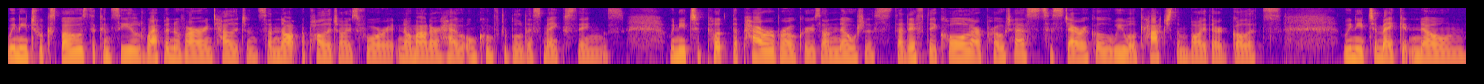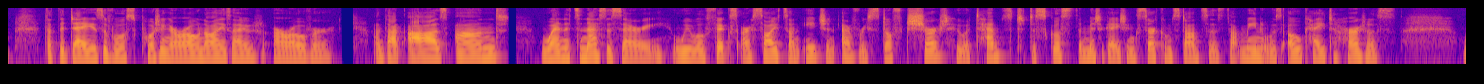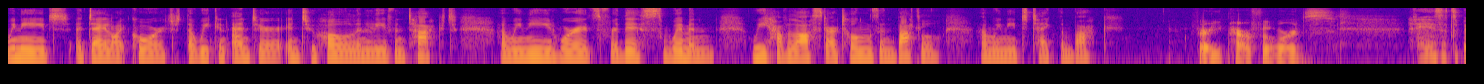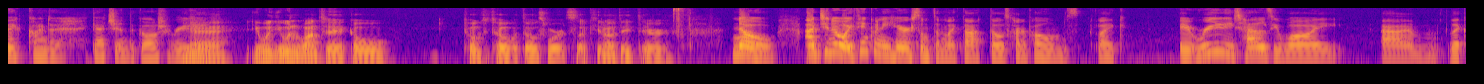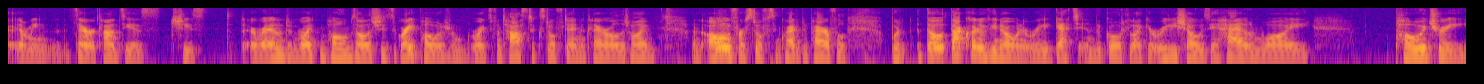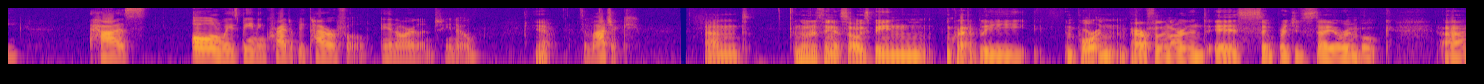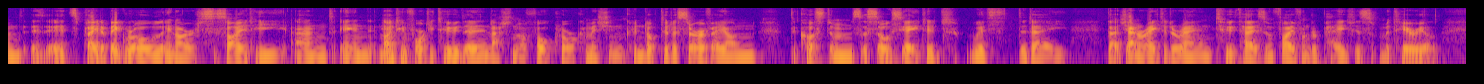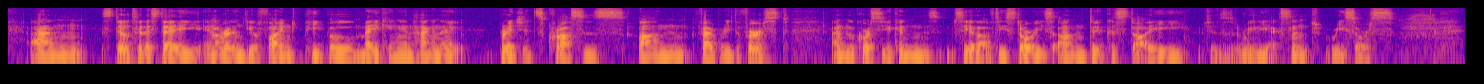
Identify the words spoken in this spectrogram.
We need to expose the concealed weapon of our intelligence and not apologise for it, no matter how uncomfortable this makes things. We need to put the power brokers on notice that if they call our protests hysterical, we will catch them by their gullets. We need to make it known that the days of us putting our own eyes out are over, and that as and when it's necessary, we will fix our sights on each and every stuffed shirt who attempts to discuss the mitigating circumstances that mean it was okay to hurt us. We need a daylight court that we can enter into whole and leave intact. And we need words for this, women. We have lost our tongues in battle and we need to take them back. Very powerful words. It is. It's a bit kind of get you in the gut, really. Yeah, you would you wouldn't want to go toe to toe with those words, like you know they they're. No, and you know I think when you hear something like that, those kind of poems, like it really tells you why. Um, like I mean, Sarah Clancy is she's around and writing poems all she's a great poet and writes fantastic stuff down in Clare all the time and all of her stuff is incredibly powerful but though that kind of you know when it really gets you in the gut like it really shows you how and why poetry has always been incredibly powerful in Ireland, you know. Yeah. It's a magic. And another thing that's always been incredibly important and powerful in Ireland is St. Bridget's Day or Imbolc. And it's played a big role in our society. And in 1942, the National Folklore Commission conducted a survey on the customs associated with the day that generated around 2,500 pages of material. And still to this day in Ireland, you'll find people making and hanging out Bridget's crosses on February the 1st. And of course, you can see a lot of these stories on duchas.ie, which is a really excellent resource.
